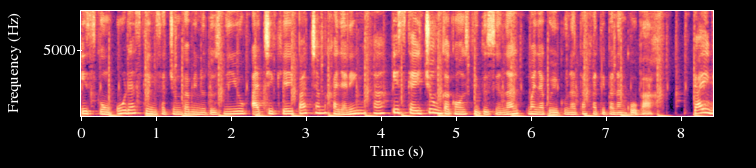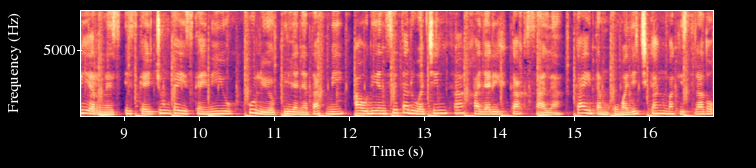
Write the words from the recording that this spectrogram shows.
Iskun uras kimsachunka minutos niyuk achikiay pacham hallarinja iskaychunka constitucional mañakuykunata hatipanankupaj. Kai viernes iskaychunka iskayniyu Julio Killañataqmi audienciata ruachinja hallarikaj sala. Kaitam umallichkan magistrado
